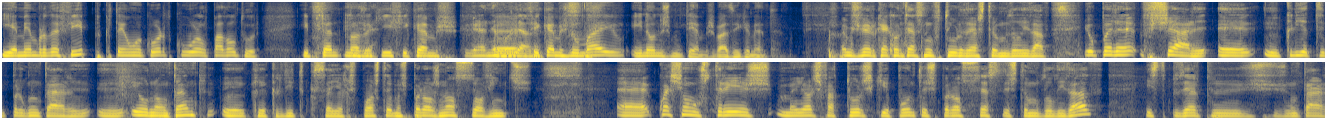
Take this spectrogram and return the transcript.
e é membro da FIP que tem um acordo com o World Paddle Tour e portanto nós aqui ficamos uh, ficamos no meio e não nos metemos basicamente Vamos ver o que acontece no futuro desta modalidade. Eu, para fechar, eh, queria-te perguntar, eh, eu não tanto, eh, que acredito que sei a resposta, mas para os nossos ouvintes, quais são os três maiores fatores que apontas para o sucesso desta modalidade? E se te puder juntar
